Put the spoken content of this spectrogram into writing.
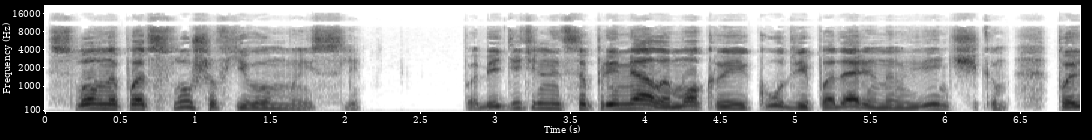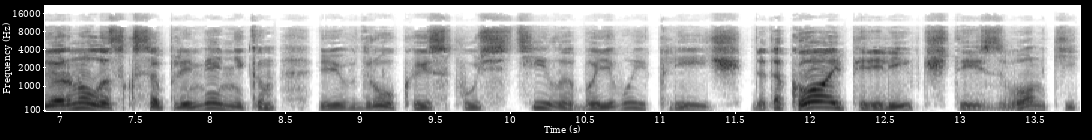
Словно подслушав его мысли, Победительница примяла мокрые кудри подаренным венчиком, повернулась к соплеменникам и вдруг испустила боевой клич, да такой переливчатый и звонкий,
